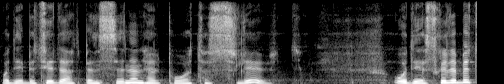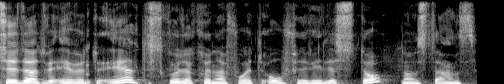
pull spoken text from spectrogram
Och det betydde att bensinen höll på att ta slut. Och det skulle betyda att vi eventuellt skulle kunna få ett ofrivilligt stopp någonstans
